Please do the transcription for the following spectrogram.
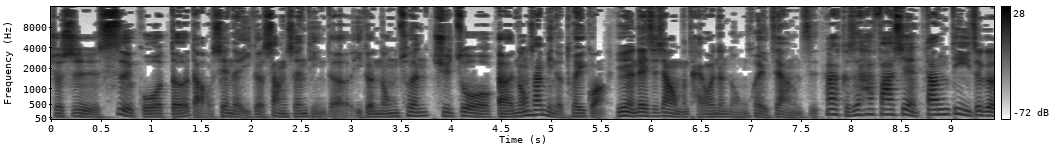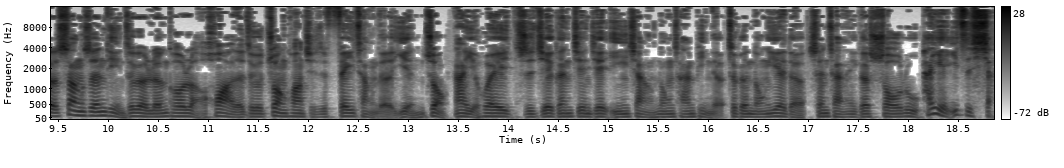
就是四国德岛县的一个上升町的一个农村去做呃农产品的推广，有点类似像我们台湾的农会这样子。那可是他发现当地这个上升町这个人口老化的这个状况其实非常的严重，那也会直接跟间接影。影响农产品的这个农业的生产的一个收入。他也一直想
